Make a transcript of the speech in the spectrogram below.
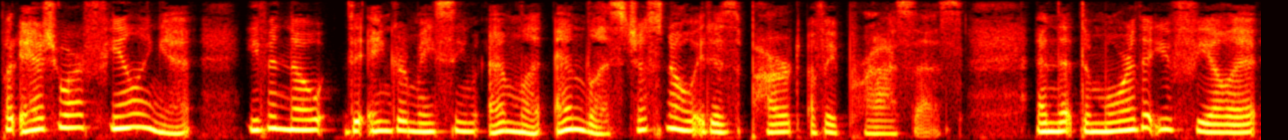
But as you are feeling it, even though the anger may seem endless, just know it is a part of a process. And that the more that you feel it,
